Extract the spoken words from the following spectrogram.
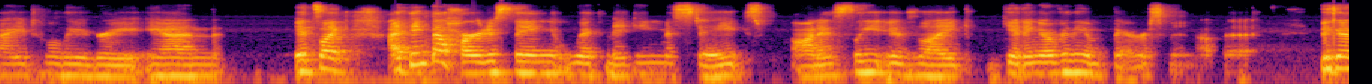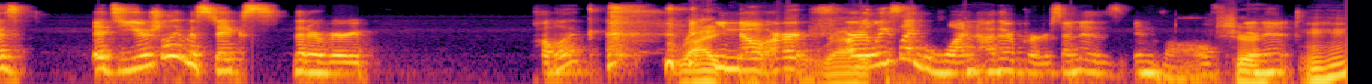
I totally agree. And it's like, I think the hardest thing with making mistakes, honestly, is like getting over the embarrassment of it because it's usually mistakes that are very public. Right. you know, or, or at least like one other person is involved sure in it hmm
